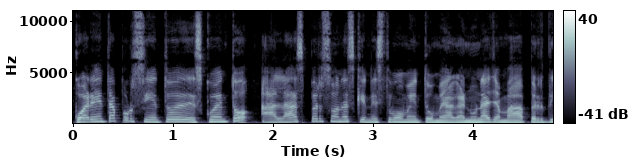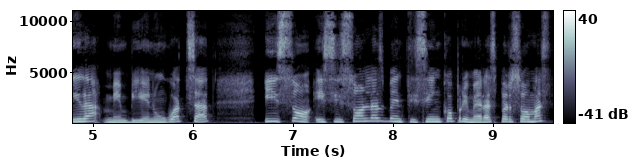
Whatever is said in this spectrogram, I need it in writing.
40% de descuento a las personas que en este momento me hagan una llamada perdida, me envíen un WhatsApp y son y si son las 25 primeras personas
